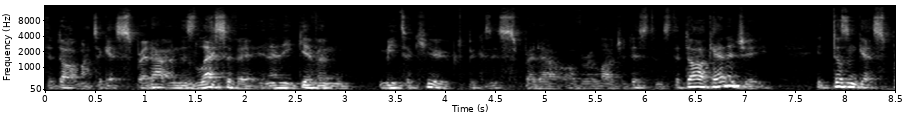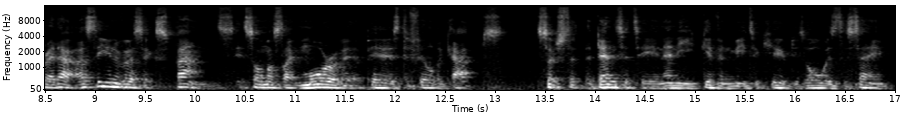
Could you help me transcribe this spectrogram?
the dark matter gets spread out and there's less of it in any given meter cubed because it's spread out over a larger distance. The dark energy it doesn't get spread out. As the universe expands, it's almost like more of it appears to fill the gaps, such that the density in any given meter cubed is always the same.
